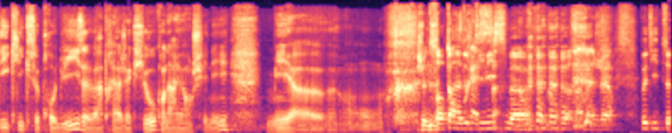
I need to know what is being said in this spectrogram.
des clics se produisent euh, après Ajaccio, qu'on arrive à enchaîner. Mais je ne sens pas un optimisme majeur. Petite,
